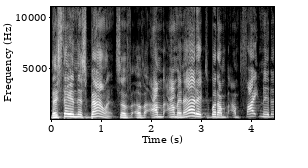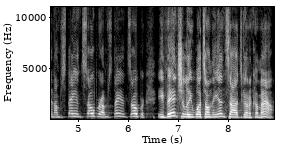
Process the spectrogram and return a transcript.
They stay in this balance of, of I'm, I'm an addict, but I'm, I'm fighting it and I'm staying sober, I'm staying sober. Eventually, what's on the inside is going to come out.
